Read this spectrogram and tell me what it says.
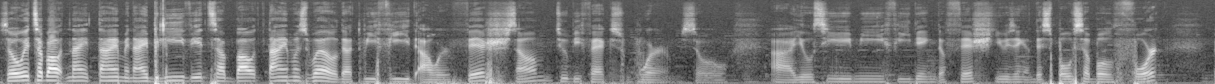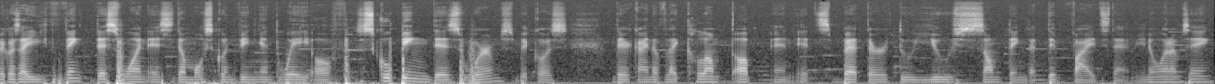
So it's about nighttime and I believe it's about time as well that we feed our fish some Tubifex worms. So uh, you'll see me feeding the fish using a disposable fork because I think this one is the most convenient way of scooping these worms because they're kind of like clumped up and it's better to use something that divides them. You know what I'm saying?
